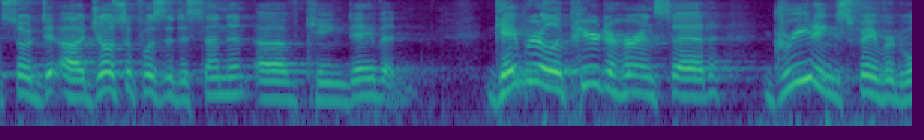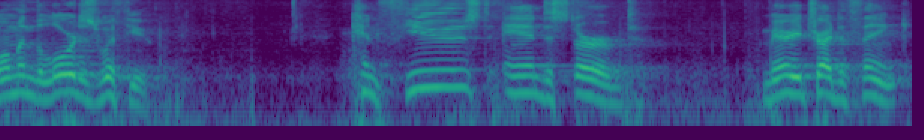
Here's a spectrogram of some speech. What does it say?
so uh, Joseph was a descendant of King David. Gabriel appeared to her and said, Greetings, favored woman, the Lord is with you. Confused and disturbed, Mary tried to think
